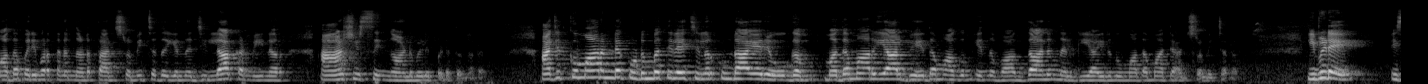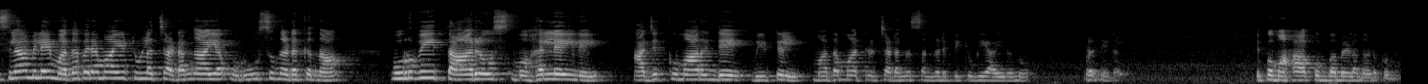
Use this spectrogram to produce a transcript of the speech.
മതപരിവർത്തനം നടത്താൻ ശ്രമിച്ചത് എന്ന് ജില്ലാ കൺവീനർ ആഷിഷ് സിംഗ് ആണ് വെളിപ്പെടുത്തുന്നത്. അജിത് കുമാറിന്റെ കുടുംബത്തിലെ ചിലർക്കുണ്ടായ രോഗം മതമാറിയാൽ ഭേദമാകും എന്ന് വാഗ്ദാനം നൽകിയായിരുന്നു മതം മാറ്റാൻ ശ്രമിച്ചത്. ഇവിടെ ഇസ്ലാമിലെ മതപരമായിട്ടുള്ള ചടങ്ങായ ഉറൂസ് നടക്കുന്ന പുർവി താരോസ് മൊഹല്ലയിലെ അജിത് കുമാറിന്റെ വീട്ടിൽ മതം മാറ്റൽ ചടങ്ങ് സംഘടിപ്പിക്കുകയായിരുന്നു പ്രതികൾ. ഇപ്പൊ മഹാകുംഭമേള നടക്കുന്നു.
